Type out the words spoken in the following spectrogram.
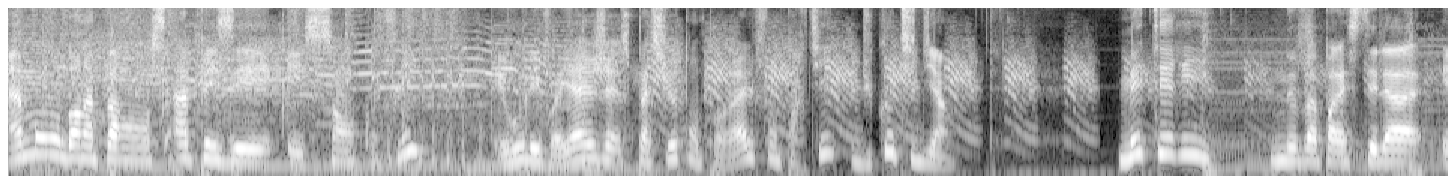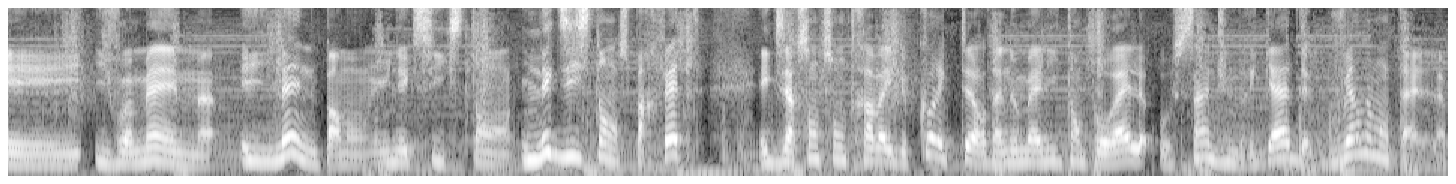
Un monde en apparence apaisé et sans conflit, et où les voyages spatio-temporels font partie du quotidien. Mais Terry ne va pas rester là et il voit même et il mène pardon une, existan- une existence parfaite, exerçant son travail de correcteur d'anomalies temporelles au sein d'une brigade gouvernementale.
